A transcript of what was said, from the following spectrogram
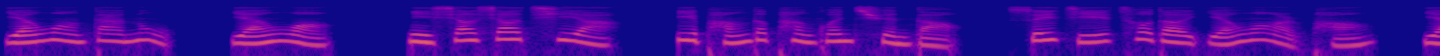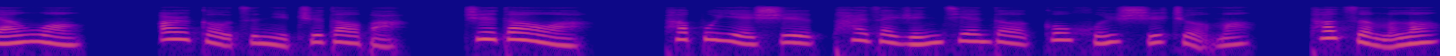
阎王大怒。阎王，你消消气啊！一旁的判官劝道。随即凑到阎王耳旁，阎王，二狗子你知道吧？知道啊，他不也是派在人间的勾魂使者吗？他怎么了？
